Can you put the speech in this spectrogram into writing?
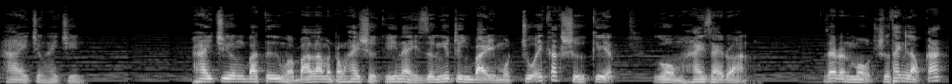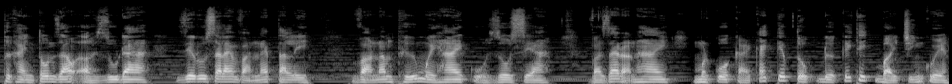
2 chương 29. Hai chương 34 và 35 ở trong hai sử ký này dường như trình bày một chuỗi các sự kiện gồm hai giai đoạn. Giai đoạn 1, sự thanh lọc các thực hành tôn giáo ở Judah, Jerusalem và Naphtali vào năm thứ 12 của Josiah và giai đoạn 2, một cuộc cải cách tiếp tục được kích thích bởi chính quyền.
